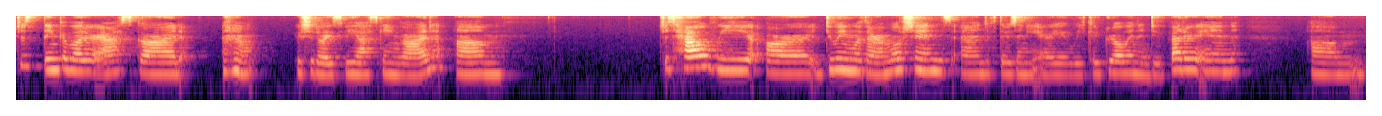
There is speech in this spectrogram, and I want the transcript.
just think about or ask God. we should always be asking God. Um, just how we are doing with our emotions and if there's any area we could grow in and do better in. Um,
